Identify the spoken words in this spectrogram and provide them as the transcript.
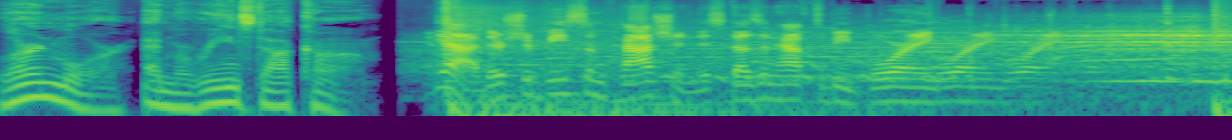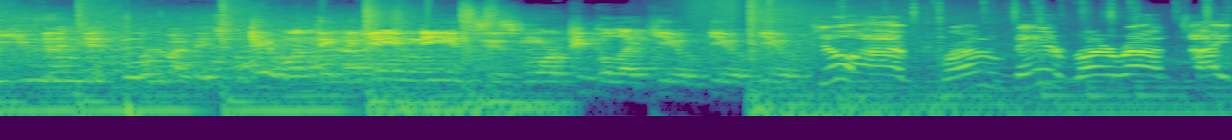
Learn more at marines.com. Yeah, there should be some passion. This doesn't have to be boring, boring, boring. Hey, one thing the game needs is more people like you. You, you. Still have grown men run around tight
